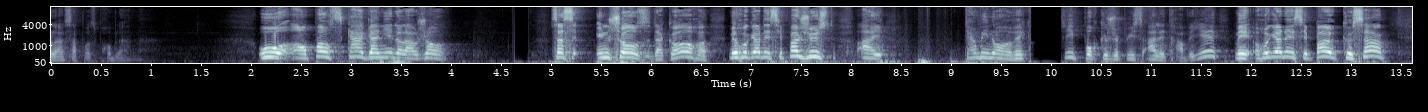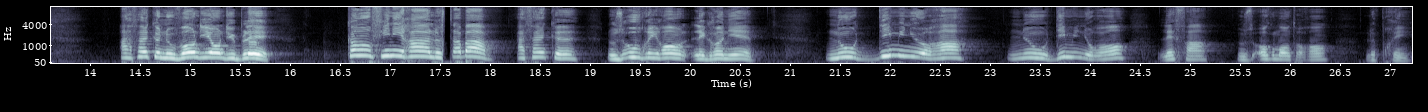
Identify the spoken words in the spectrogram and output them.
là, ça pose problème. Ou on pense qu'à gagner de l'argent. Ça, c'est une chose, d'accord? Mais regardez, c'est pas juste, aïe, terminons avec pour que je puisse aller travailler. Mais regardez, c'est pas que ça. Afin que nous vendions du blé. Quand finira le sabbat? Afin que nous ouvrirons les greniers, nous diminuerons, nous diminuerons les phares, nous augmenterons le prix,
